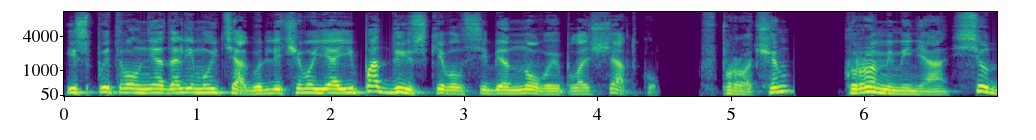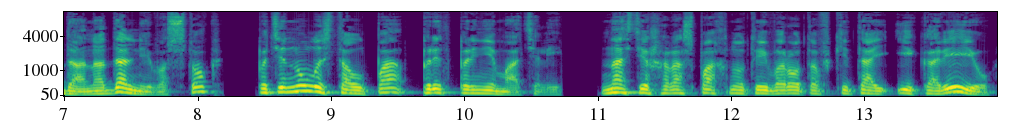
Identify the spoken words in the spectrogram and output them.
испытывал неодолимую тягу, для чего я и подыскивал себе новую площадку. Впрочем, кроме меня, сюда, на Дальний Восток, потянулась толпа предпринимателей. Настежь распахнутые ворота в Китай и Корею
